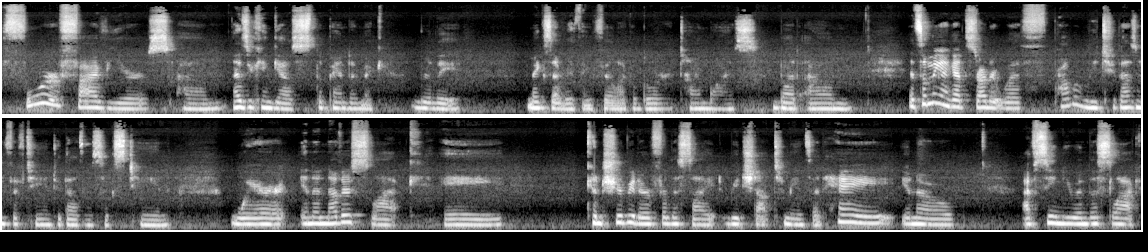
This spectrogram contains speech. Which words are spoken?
four or five years. Um, as you can guess, the pandemic really makes everything feel like a blur time wise. But um, it's something I got started with probably 2015, 2016, where in another Slack, a contributor for the site reached out to me and said, Hey, you know, I've seen you in the Slack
